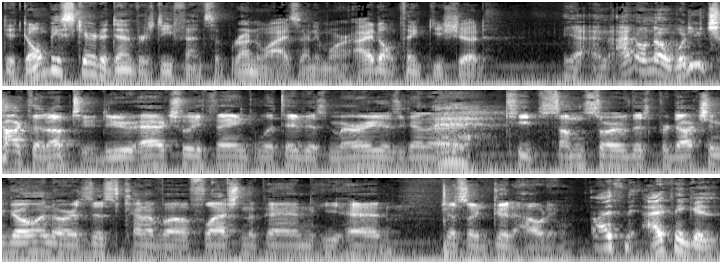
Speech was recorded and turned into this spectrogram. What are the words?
Don't be scared of Denver's defense run wise anymore. I don't think you should. Yeah, and I don't know. What do you chalk that up to? Do you actually think Latavius Murray is going to keep some sort of this production going, or is this kind of a flash in the pan? He had just a good outing. I think I think it's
